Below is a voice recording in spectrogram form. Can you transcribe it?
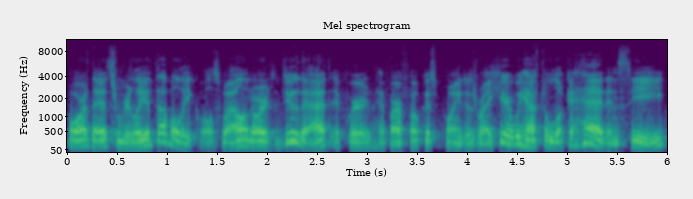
or that it's really a double equals? Well, in order to do that, if, we're, if our focus point is right here, we have to look ahead and see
